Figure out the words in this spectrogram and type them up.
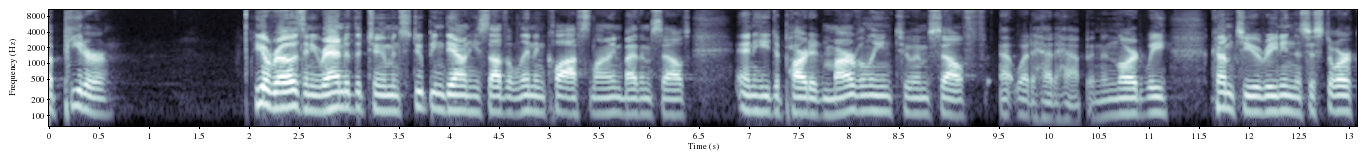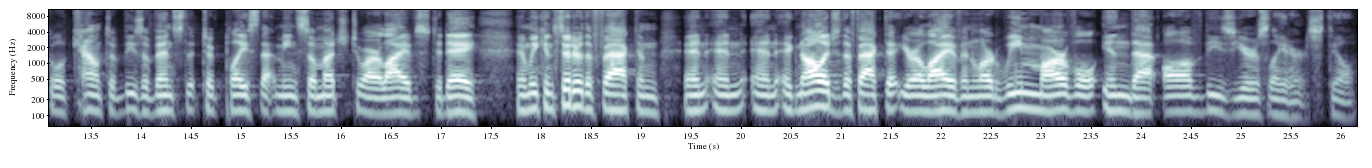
But Peter, he arose and he ran to the tomb, and stooping down, he saw the linen cloths lying by themselves, and he departed, marveling to himself at what had happened. And Lord, we come to you reading this historical account of these events that took place that mean so much to our lives today. And we consider the fact and, and, and, and acknowledge the fact that you're alive. And Lord, we marvel in that all of these years later still.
